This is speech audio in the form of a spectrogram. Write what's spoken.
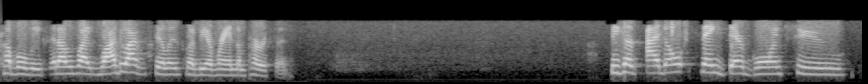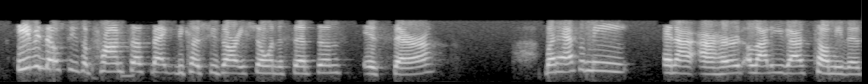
couple of weeks, and I was like, why do I have a feeling it's going to be a random person? Because I don't think they're going to, even though she's a prime suspect because she's already showing the symptoms, is Sarah. But half of me, and I, I heard a lot of you guys tell me this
